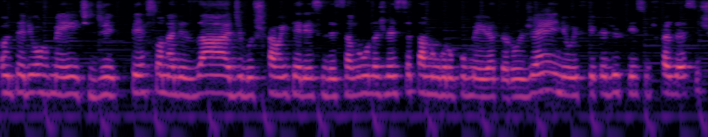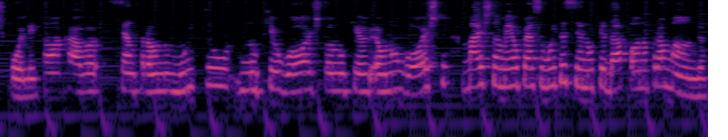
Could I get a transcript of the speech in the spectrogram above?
anteriormente, de personalizar, de buscar o interesse desse aluno. Às vezes você está num grupo meio heterogêneo e fica difícil de fazer essa escolha. Então acaba centrando muito no que eu gosto ou no que eu não gosto, mas também eu penso muito assim no que dá pano para manga.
